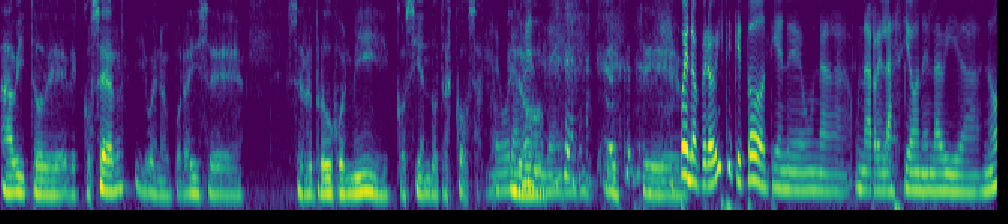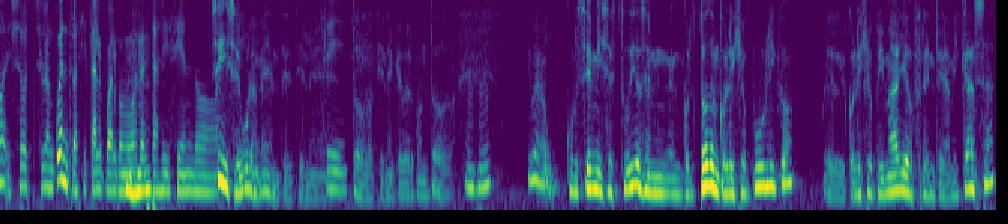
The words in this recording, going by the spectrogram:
hábito de, de coser y bueno, por ahí se, se reprodujo en mí cosiendo otras cosas. ¿no? Seguramente. Pero, este, Bueno, pero viste que todo tiene una, una relación en la vida, ¿no? Yo, yo lo encuentro así tal cual como vos lo estás diciendo. sí, seguramente, tiene Sí. todo, tiene que ver con todo. Ujú. Y bueno, cursé mis estudios en, todo en colegio público, el colegio primario frente a mi casa,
